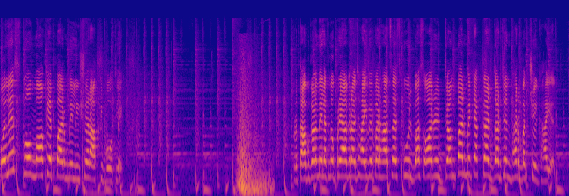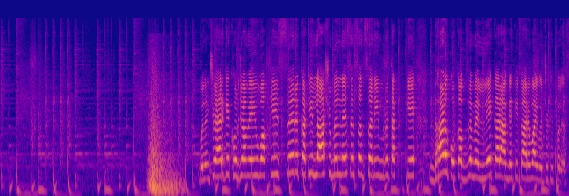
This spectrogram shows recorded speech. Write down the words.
पुलिस को मौके पर मिली शराब की बोतलें। प्रतापगढ़ में लखनऊ प्रयागराज हाईवे पर हादसा, स्कूल बस और डंपर में टक्कर, दर्जन भर बच्चे घायल। बुलंदशहर के खुर्जा में युवक की सिर कटी लाश मिलने से सनसनी मृतक के धड़ को कब्जे में लेकर आगे की कार्रवाई में जुटी पुलिस।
